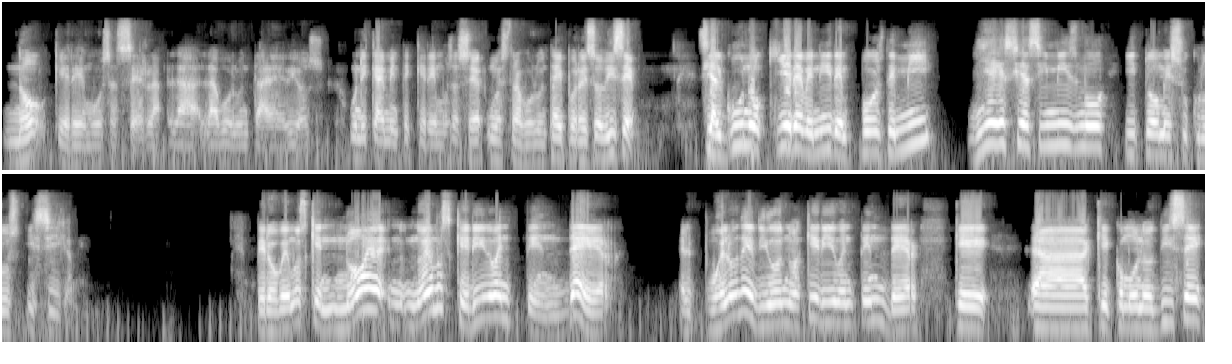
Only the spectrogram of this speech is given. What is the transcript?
no queremos hacer la, voluntad de Dios. Únicamente queremos hacer nuestra voluntad. Y por eso dice, si alguno quiere venir en pos de mí, niéguese a sí mismo y tome su cruz y sígame. Pero vemos que no, no hemos querido entender, el pueblo de Dios no ha querido entender que, ah, que como nos dice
